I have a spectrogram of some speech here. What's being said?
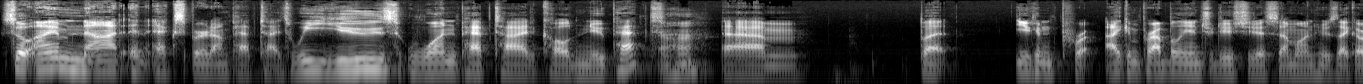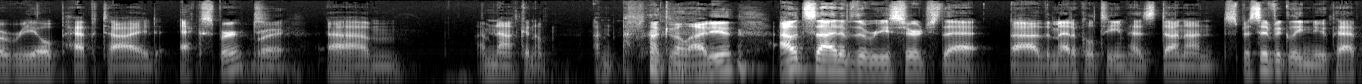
So I am not an expert on peptides. We use one peptide called Noopept, Uh-huh. um, but you can pr- I can probably introduce you to someone who's like a real peptide expert. Right. Um, I'm not gonna I'm, I'm not gonna lie to you. Outside of the research that uh, the medical team has done on specifically Noopept,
